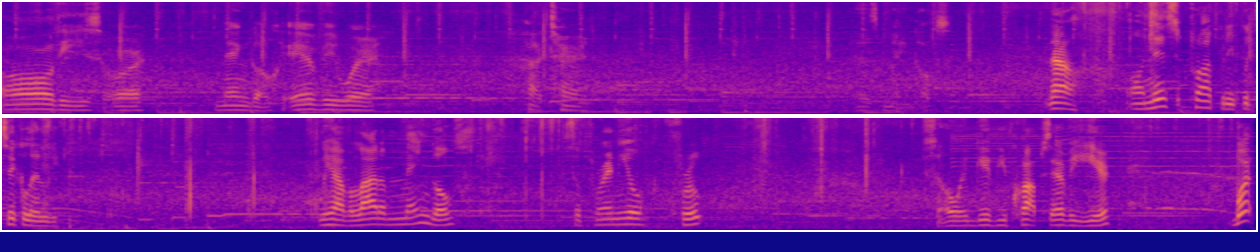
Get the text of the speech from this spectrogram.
All these are mango everywhere I turn. There's mangoes. Now, on this property particularly, we have a lot of mangoes. It's a perennial fruit. So it give you crops every year. But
